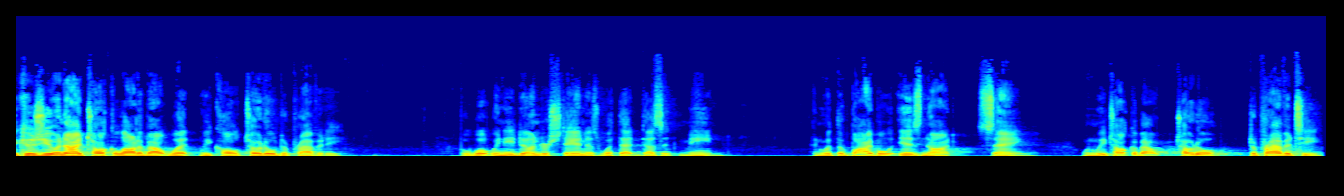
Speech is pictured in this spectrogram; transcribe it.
Because you and I talk a lot about what we call total depravity. But what we need to understand is what that doesn't mean and what the Bible is not saying. When we talk about total depravity,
